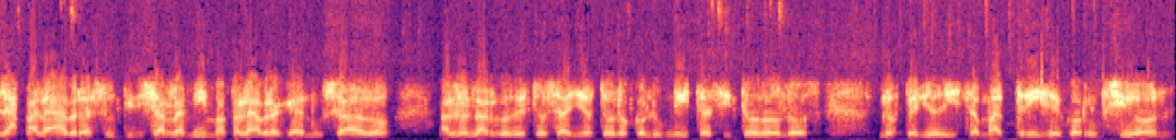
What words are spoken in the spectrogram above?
las palabras, utilizar las mismas palabras que han usado a lo largo de estos años todos los columnistas y todos los, los periodistas. Matriz de corrupción,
